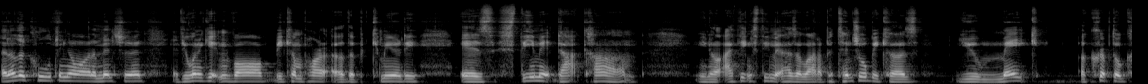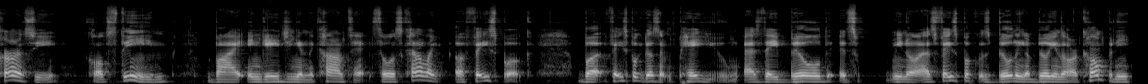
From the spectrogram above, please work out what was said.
Another cool thing I want to mention, if you want to get involved, become part of the community, is Steemit.com. You know, I think Steemit has a lot of potential because you make a cryptocurrency called Steem by engaging in the content. So it's kind of like a Facebook, but Facebook doesn't pay you as they build its you know, as Facebook was building a billion dollar company,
